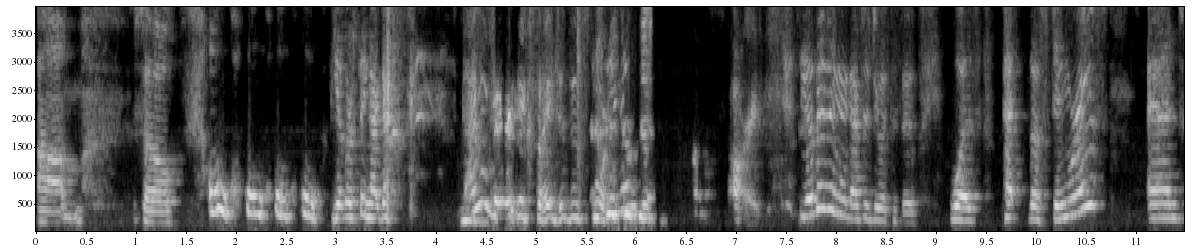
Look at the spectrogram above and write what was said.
Um, so, oh, oh, oh, oh, the other thing I got, I'm very excited this morning. I'm sorry. The other thing I got to do at the zoo was pet the stingrays, and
